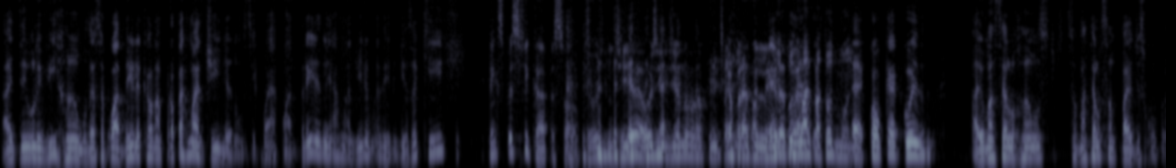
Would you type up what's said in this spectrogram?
Aí tem o Levi Ramos, essa quadrilha caiu na própria armadilha. Não sei qual é a quadrilha nem a armadilha, mas ele diz aqui. Tem que especificar, pessoal, porque hoje em dia, hoje em dia na política brasileira. Tudo vale para todo mundo. É, qualquer coisa. Aí o Marcelo Ramos, Marcelo Sampaio, desculpa,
